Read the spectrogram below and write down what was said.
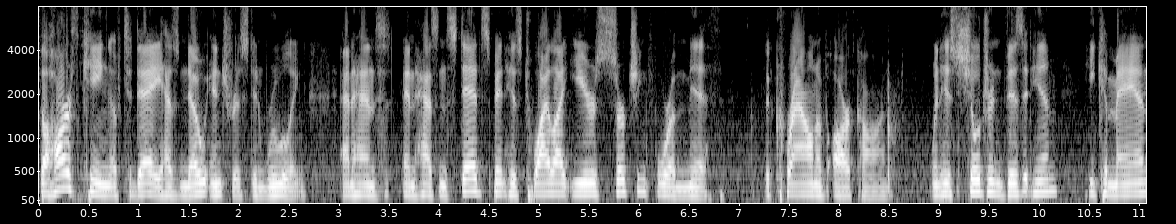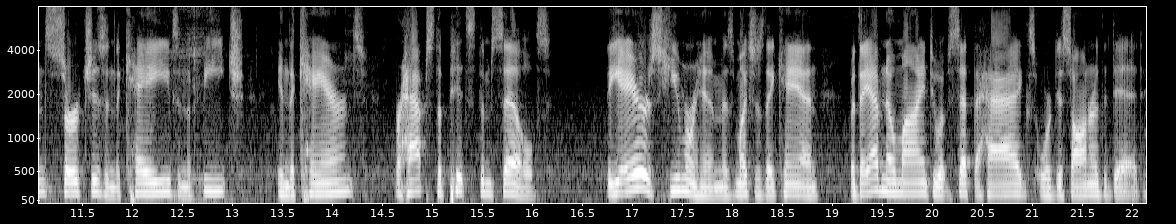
The Hearth King of today has no interest in ruling and has, and has instead spent his twilight years searching for a myth, the crown of Archon. When his children visit him, he commands searches in the caves, in the beach, in the cairns, perhaps the pits themselves. The heirs humor him as much as they can, but they have no mind to upset the hags or dishonor the dead.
